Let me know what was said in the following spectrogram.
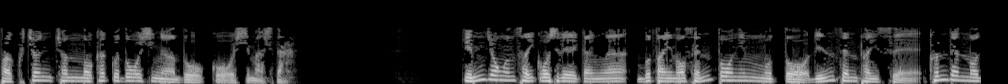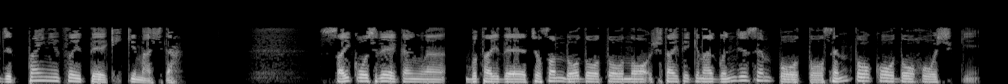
パク・チョンチョンの各同志が同行しました。金正恩最高司令官は部隊の戦闘任務と臨戦態勢、訓練の実態について聞きました。最高司令官は部隊で朝鮮労働党の主体的な軍事戦法と戦闘行動方式、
